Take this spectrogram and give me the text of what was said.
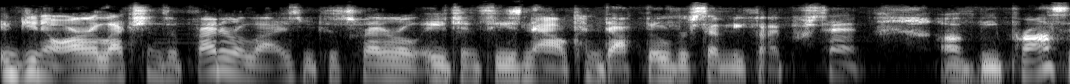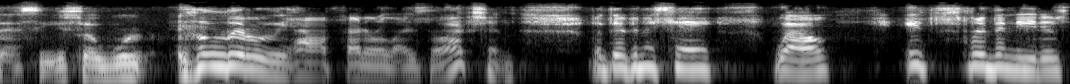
you know, our elections are federalized because federal agencies now conduct over 75% of the processes. So we're literally have federalized elections. But they're going to say, well, it's for the need of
